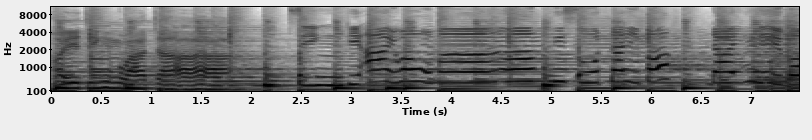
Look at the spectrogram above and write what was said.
ถ้อยจริงว่าจาสิ่งที่อายเว้ามาพิสูจน์ได้บ่ได้บ่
